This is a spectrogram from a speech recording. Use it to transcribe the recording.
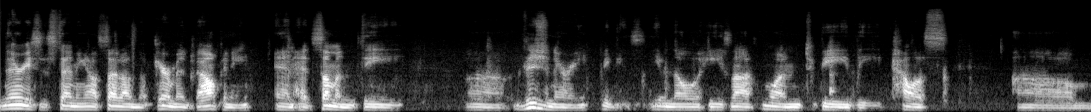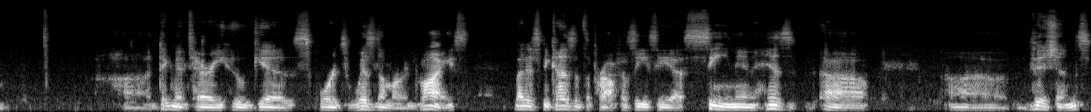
Daenerys is standing outside on the pyramid balcony and had summoned the uh, visionary, because even though he's not one to be the palace um, uh, dignitary who gives words wisdom or advice, but it's because of the prophecies he has seen in his uh, uh, visions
